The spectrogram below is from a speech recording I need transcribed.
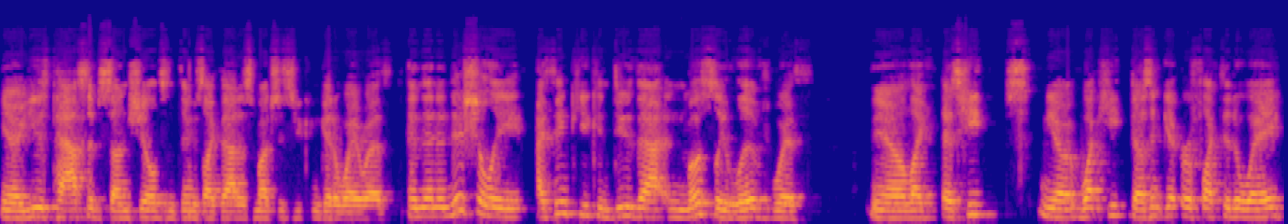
You know, use passive sun shields and things like that as much as you can get away with. And then initially, I think you can do that and mostly live with, you know, like as heat, you know, what heat doesn't get reflected away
